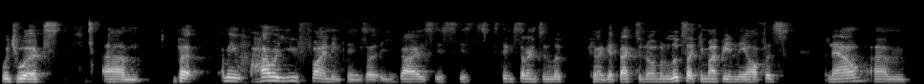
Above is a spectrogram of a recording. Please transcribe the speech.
which works. Um, but I mean, how are you finding things? Are you guys is is things starting to look kind of get back to normal? It looks like you might be in the office now. Um,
